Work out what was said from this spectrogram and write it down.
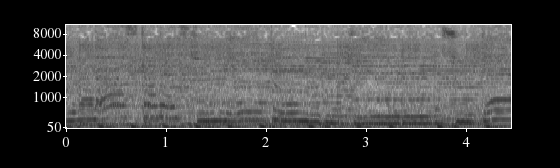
照らす。壁君とのして。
